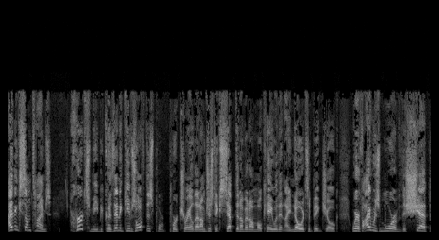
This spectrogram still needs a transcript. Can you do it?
I think sometimes hurts me because then it gives off this por- portrayal that I'm just accepting of it, I'm okay with it, and I know it's a big joke. Where if I was more of the Shep,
